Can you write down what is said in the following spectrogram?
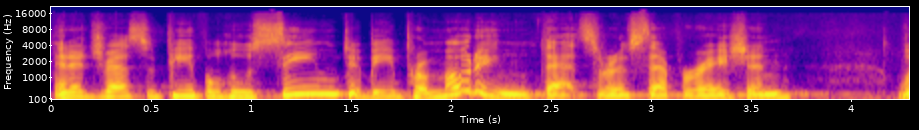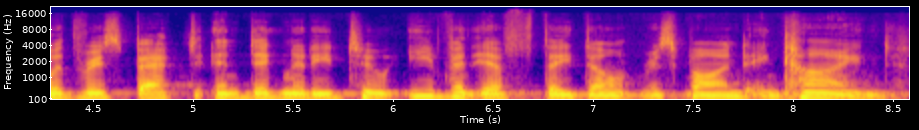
and address the people who seem to be promoting that sort of separation with respect and dignity too, even if they don't respond in kind.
